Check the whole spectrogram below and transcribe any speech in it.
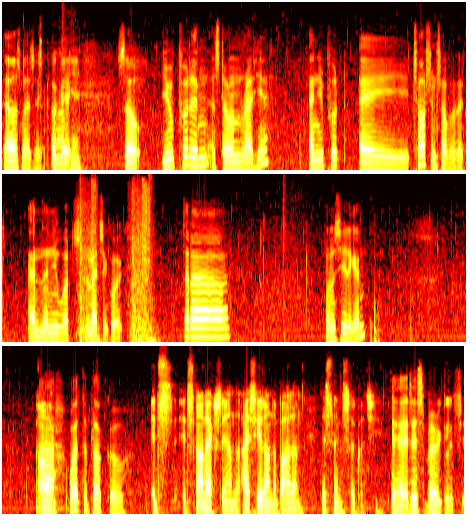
that was magic. Okay, so you put in a stone right here, and you put a torch on top of it, and then you watch the magic work. Ta-da! Want to see it again? Oh, Ah, where'd the block go? it's it's not actually on the. I see it on the bottom. This thing's so glitchy. Yeah, it is very glitchy.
